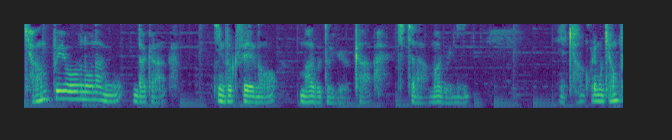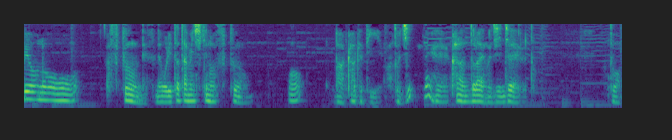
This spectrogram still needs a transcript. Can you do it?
キャンプ用のなんだか、金属製のマグというか、ちっちゃなマグに、えキャンこれもキャンプ用のスプーンですね。折りたたみ式のスプーンを、バカルディ、あとジ、えカランドライのジンジャーエールと、あと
